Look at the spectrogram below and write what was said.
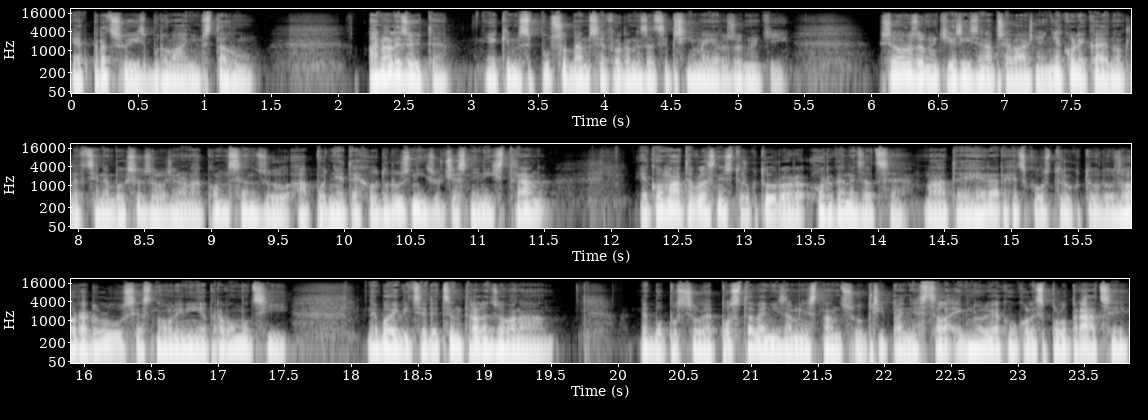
jak pracují s budováním vztahů. Analyzujte, jakým způsobem se v organizaci přijímají rozhodnutí. Jsou rozhodnutí řízena převážně několika jednotlivci nebo jsou založena na konsenzu a podnětech od různých zúčastněných stran? Jakou máte vlastně strukturu organizace? Máte hierarchickou strukturu z hora dolů s jasnou linií a pravomocí? Nebo je více decentralizovaná? Nebo posiluje postavení zaměstnanců, případně zcela ignoruje jakoukoliv spolupráci?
